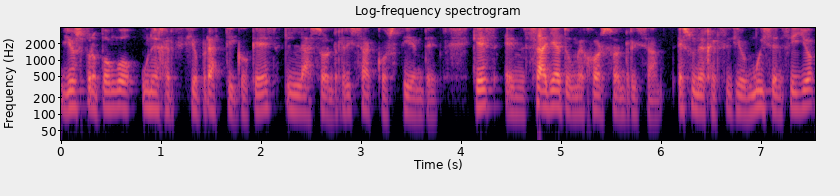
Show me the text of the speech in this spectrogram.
yo os propongo un ejercicio práctico que es la sonrisa consciente, que es ensaya tu mejor sonrisa. Es un ejercicio muy sencillo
